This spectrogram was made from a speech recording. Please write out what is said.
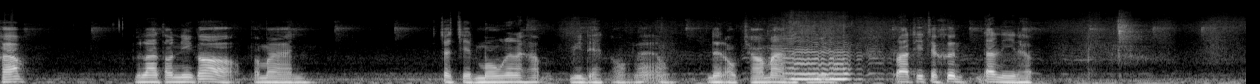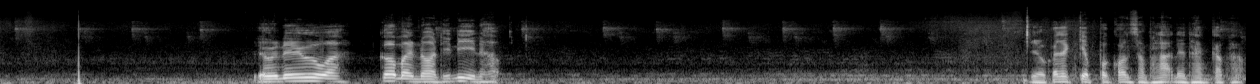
ครับ เวลาตอนนี้ก็ประมาณจะเจ็ดโมงแล้วนะครับ มีแดดออกแล้วเดินออกเช้ามากครับพระอาทิตย์จะขึ้นด้านนี้นะครับ เดี๋ยววันนี้ว่า ก็มานอนที่นี่นะครับเดี๋ยวก็จะเก็บอุปกรณ์สัมภาระเดินทางกลับครับ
